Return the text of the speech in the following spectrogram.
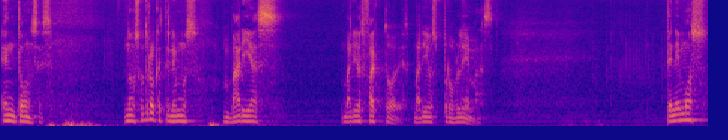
Entonces, nosotros que tenemos varias, varios factores, varios problemas, tenemos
